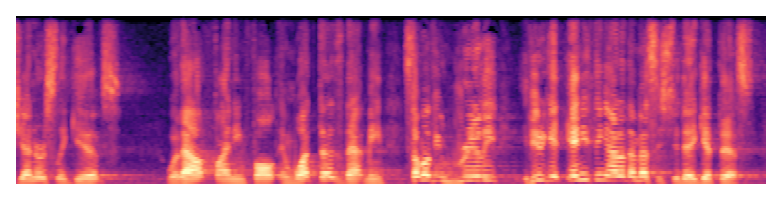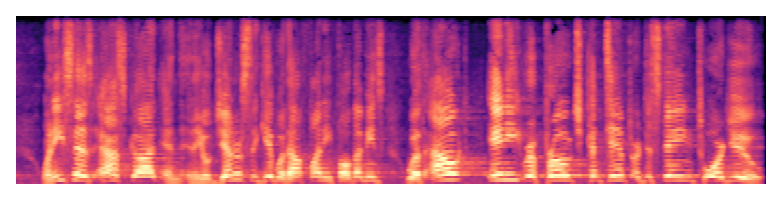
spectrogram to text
generously gives without finding fault. And what does that mean? Some of you really, if you get anything out of the message today, get this. When he says, ask God and, and, he'll generously give without finding fault, that means without any reproach, contempt, or disdain toward you.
